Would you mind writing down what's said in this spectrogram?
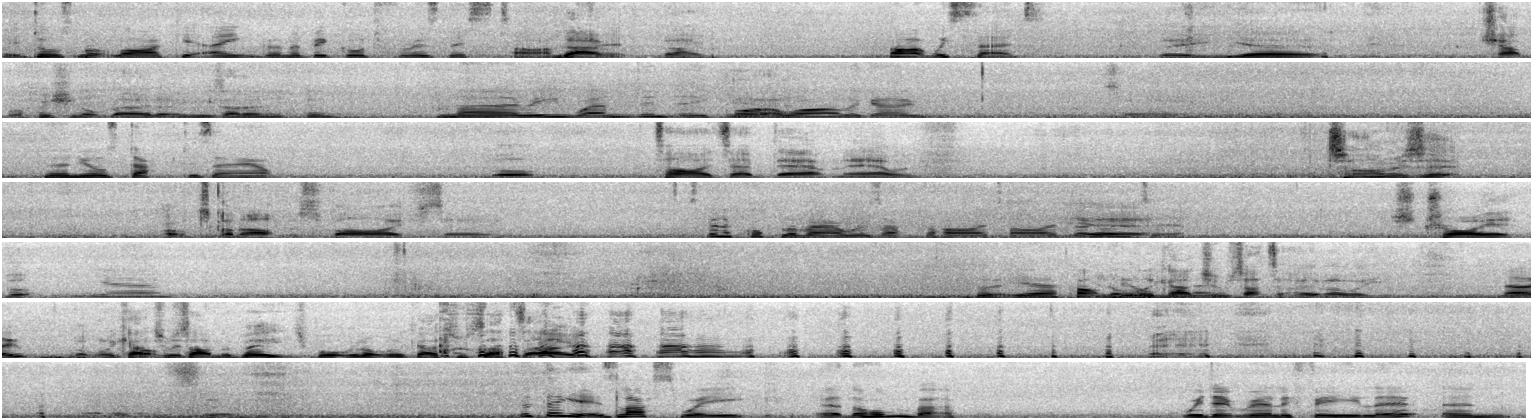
it does look like it ain't going to be good for us this time, No, no. Like we said. The uh, chap we're fishing up there, I don't think he's had anything. No, he went, didn't he, quite a while ago. So, Then yours daft is out. but tide's ebbed out now. We've what time is it? Oh, it's gone half past five, so It's been a couple of hours after high tide, Yeah. hasn't it? Just try it. But Yeah. But yeah, I can't you're not going to catch nose. sat at home, are we? No. Not going to catch with- sat on the beach, but we're not going to catch him sat at home. The thing is, last week at the Humber, we didn't really feel it, and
